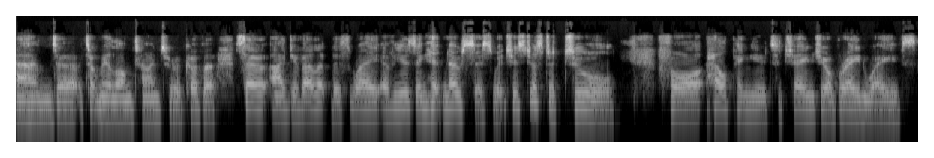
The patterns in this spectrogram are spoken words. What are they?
and uh, it took me a long time to recover. So I developed this way of using hypnosis, which is just a tool for helping you to change your brain waves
